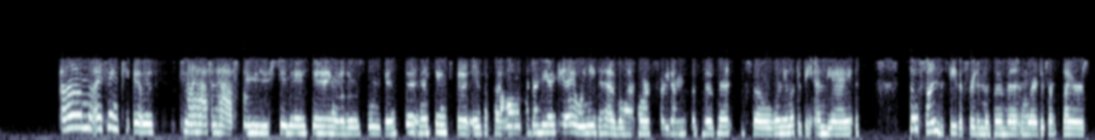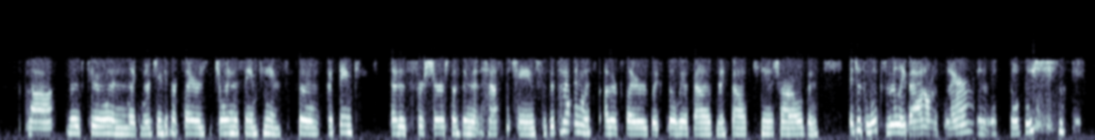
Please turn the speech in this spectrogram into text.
Um, I think it was kind of half and half. Some understood what I was doing, and others were against it. And I think that is a problem with the WNBA. We need to have a lot more freedom of movement. So when you look at the NBA, it's so fun to see the freedom of movement and where different players uh, move to, and like watching different players join the same teams. So I think that is for sure something that has to change because it's happened with other players like Sylvia Fowles, myself, Tina Charles, and it just looks really bad on the player and it looks selfish.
